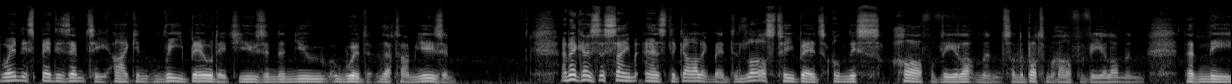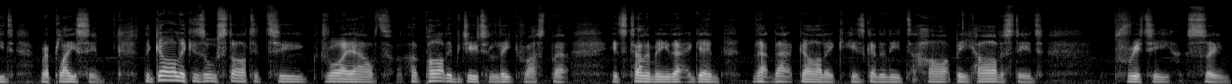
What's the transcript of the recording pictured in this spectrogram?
when this bed is empty, I can rebuild it using the new wood that I'm using. And that goes the same as the garlic bed. The last two beds on this half of the allotment, on the bottom half of the allotment, that need replacing. The garlic has all started to dry out, uh, partly due to leek rust, but it's telling me that again that that garlic is going to need to be harvested pretty soon.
